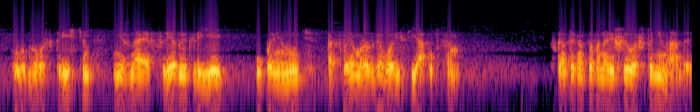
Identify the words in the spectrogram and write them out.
— улыбнулась Кристин, не зная, следует ли ей упомянуть о своем разговоре с Якубсом. В конце концов она решила, что не надо,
